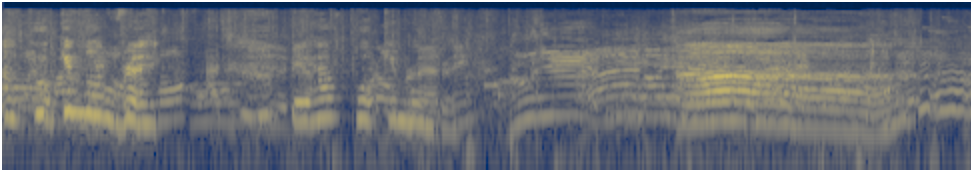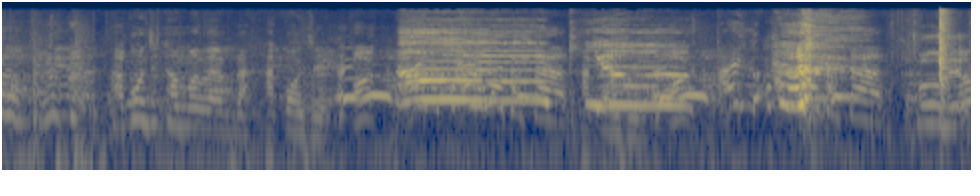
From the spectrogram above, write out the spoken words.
A Pokemon bread. They have Pokemon bread. Ah. 아꼰지. 한번 해보라. 어? 먹으세요?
